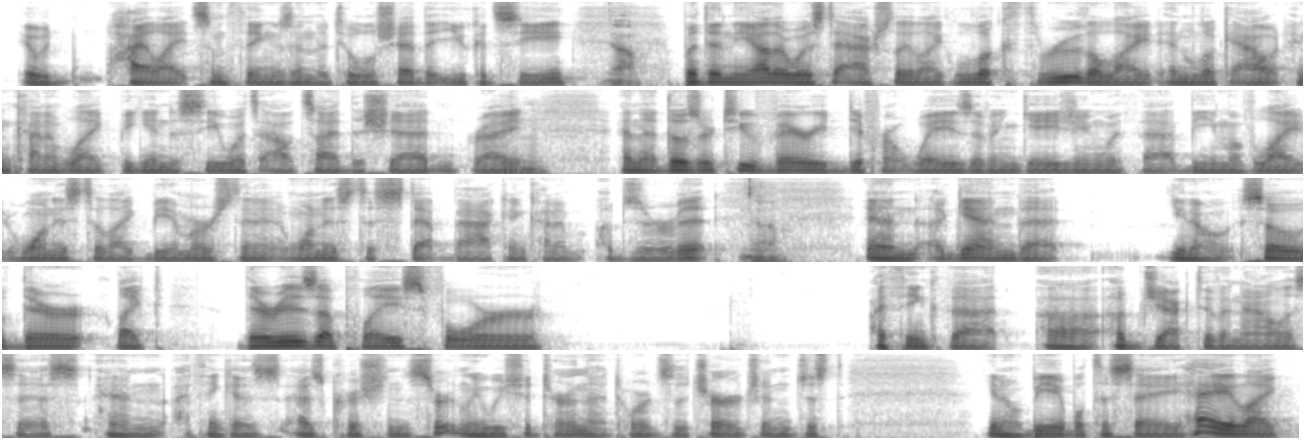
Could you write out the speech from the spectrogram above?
it would highlight some things in the tool shed that you could see. No. But then the other was to actually like look through the light and look out and kind of like begin to see what's outside the shed, right? Mm-hmm. And that those are two very different ways of engaging with that beam of light. One is to like be immersed in it, one is to step back and kind of observe it. No. And again, that you know, so there like there is a place for I think that uh, objective analysis, and I think as as Christians, certainly we should turn that towards the church and just you know be able to say, hey, like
